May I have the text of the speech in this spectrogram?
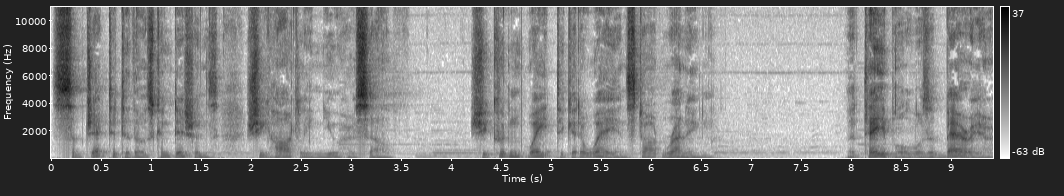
Subjected to those conditions, she hardly knew herself. She couldn't wait to get away and start running. The table was a barrier.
